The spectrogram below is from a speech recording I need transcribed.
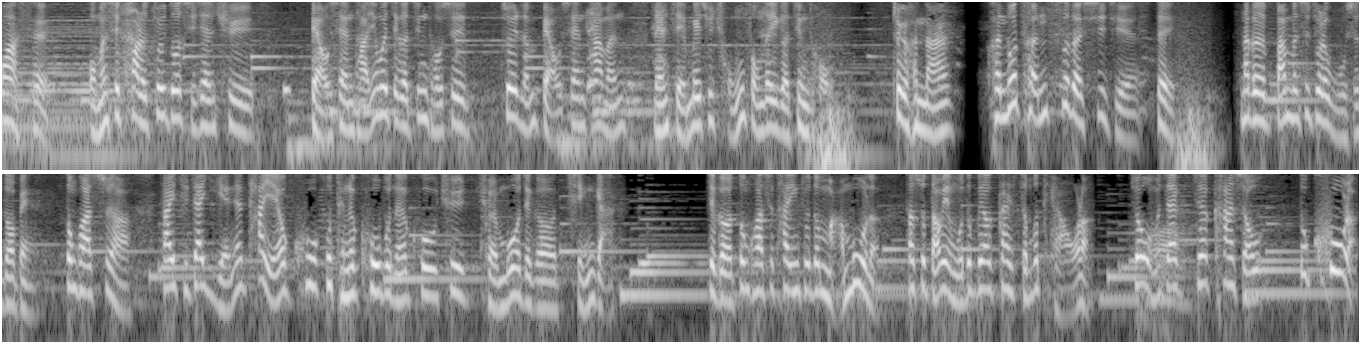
哇塞，我们是花了最多时间去表现它，因为这个镜头是最能表现她们两姐妹去重逢的一个镜头。这个很难，很多层次的细节。对，那个版本是做了五十多遍。动画师啊，他一直在演，他也要哭，不停的哭，不停的哭，去揣摩这个情感。这个动画师他已经做得麻木了，他说导演我都不知道该怎么调了。所以我们在在看的时候都哭了，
